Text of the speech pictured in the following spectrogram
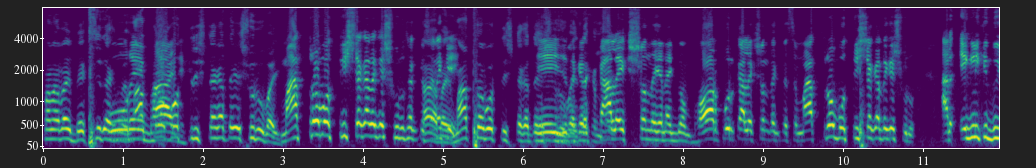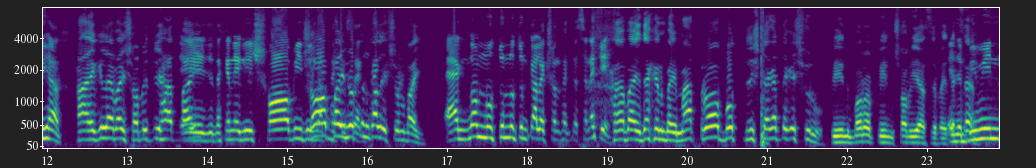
ফানা ভাই বেক্সি ওরে ভাই। বত্রিশ টাকা থেকে শুরু ভাই। মাত্র বত্রিশ টাকা থেকে শুরু থাকতেছে হ্যাঁ নাকি? মাত্র বত্রিশ টাকা থেকে শুরু ভাই দেখেন কালেকশন দেখেন একদম ভরপুর কালেকশন থাকতেছে। মাত্র বত্রিশ টাকা থেকে শুরু। আর এগুলি কি দুই হাত? হ্যাঁ এগুলা ভাই সবই দুই হাত ভাই। এই যে দেখেন এগুলি সবই দুই সব ভাই নতুন কালেকশন ভাই। একদম নতুন নতুন কালেকশন থাকতেছে নাকি? হ্যাঁ ভাই দেখেন ভাই মাত্র বত্রিশ টাকা থেকে শুরু। পিন বড় পিন সবই আছে ভাই এই যে? বিভিন্ন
